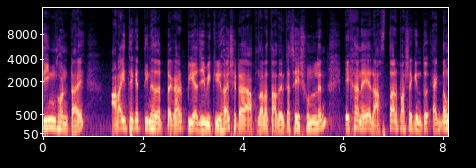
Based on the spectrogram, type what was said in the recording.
তিন ঘন্টায় আড়াই থেকে তিন হাজার টাকার পেঁয়াজি বিক্রি হয়, সেটা আপনারা তাদের কাছেই শুনলেন। এখানে রাস্তার পাশে কিন্তু একদম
